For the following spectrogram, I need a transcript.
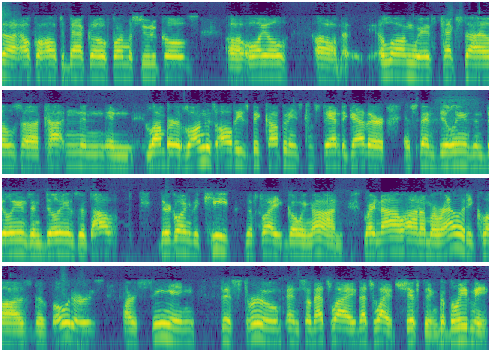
uh, alcohol, tobacco, pharmaceuticals, uh, oil, um, along with textiles, uh, cotton, and, and lumber, as long as all these big companies can stand together and spend billions and billions and billions of dollars, they're going to keep the fight going on. Right now, on a morality clause, the voters are seeing this through, and so that's why that's why it's shifting. But believe me,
